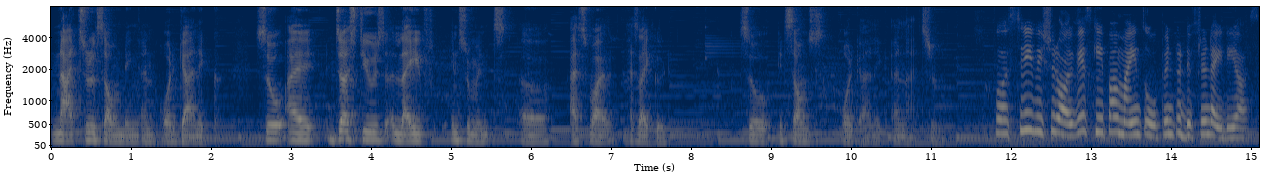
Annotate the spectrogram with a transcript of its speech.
natural sounding and organic. So I just used live instruments uh, as far as I could. So it sounds organic and natural. Firstly, we should always keep our minds open to different ideas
